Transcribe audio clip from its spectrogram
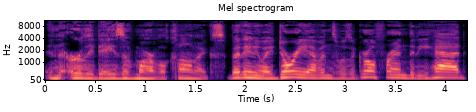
in the early days of Marvel Comics. But anyway, Dory Evans was a girlfriend that he had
